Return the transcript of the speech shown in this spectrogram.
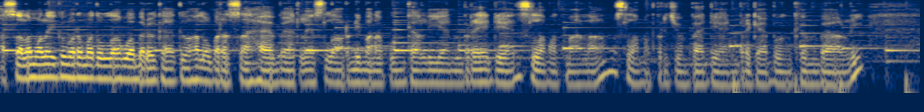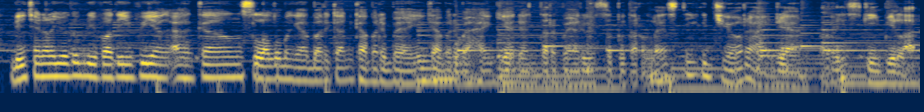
Assalamualaikum warahmatullahi wabarakatuh. Halo para sahabat Leslor di mana pun kalian berada Selamat malam, selamat berjumpa dan bergabung kembali Di channel Youtube Diva TV yang akan selalu mengabarkan kabar baik, kabar bahagia dan terbaru seputar Lesti Kejora dan Rizky Bilar.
